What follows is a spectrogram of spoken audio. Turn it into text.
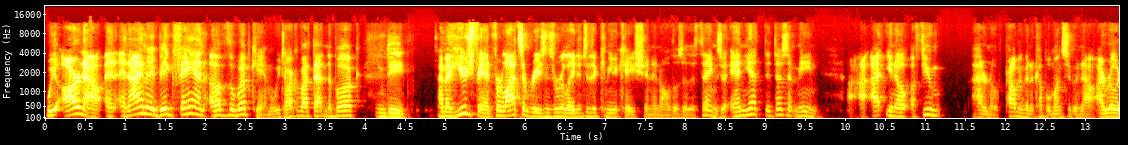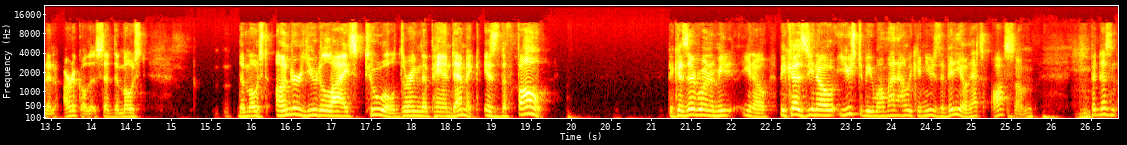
we are now, and, and I'm a big fan of the webcam. We talk about that in the book. Indeed. I'm a huge fan for lots of reasons related to the communication and all those other things. And yet it doesn't mean I, I you know, a few, I don't know, probably been a couple months ago now, I wrote an article that said the most the most underutilized tool during the pandemic is the phone because everyone immediately, you know, because you know, used to be, well, now we can use the video. That's awesome, mm-hmm. but doesn't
